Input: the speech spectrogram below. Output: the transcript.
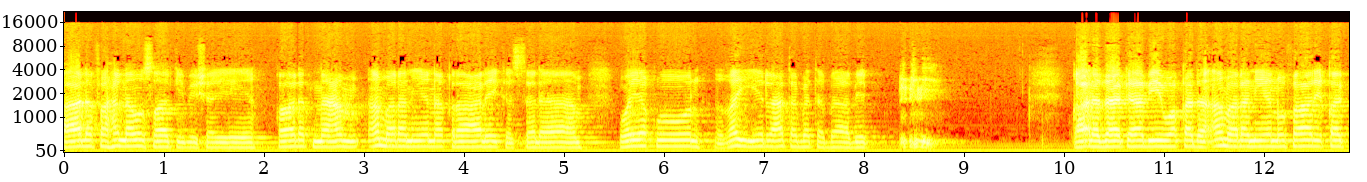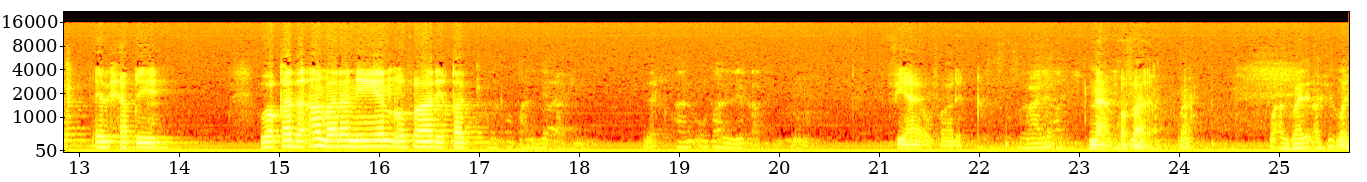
قال فهل أوصاك بشيء؟ قالت نعم أمرني أن أقرأ عليك السلام. ويقول غير عتبة بابك. قال ذاك أبي وقد أمرني أن أفارقك. الحقي وقد أمرني أن أفارقك. أن أطلقك. فيها أفارق. نعم أفارق. وأن فارقك. طيب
